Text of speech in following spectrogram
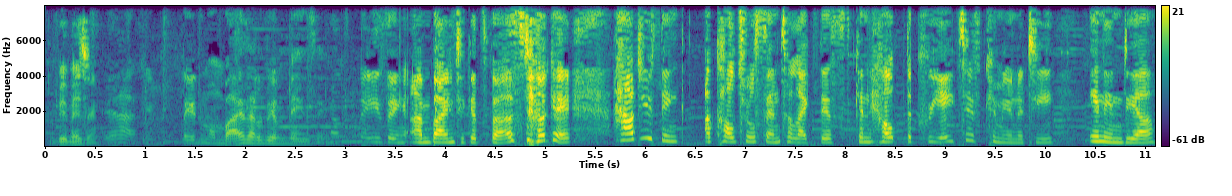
It'd be amazing. Yeah, played in Mumbai, that'll be amazing. Amazing. I'm buying tickets first. okay. How do you think a cultural center like this can help the creative community in India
